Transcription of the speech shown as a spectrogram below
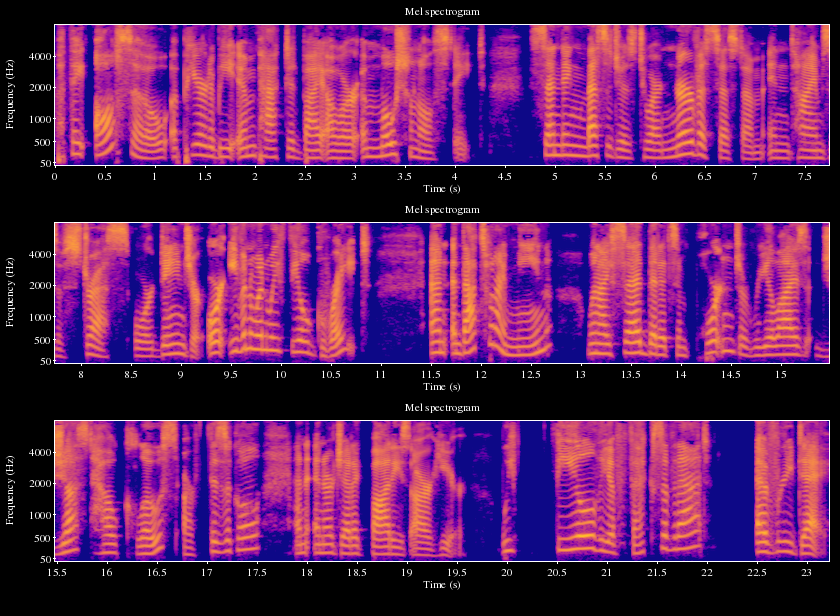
But they also appear to be impacted by our emotional state sending messages to our nervous system in times of stress or danger, or even when we feel great. And, and that's what I mean when I said that it's important to realize just how close our physical and energetic bodies are here. We feel the effects of that every day.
